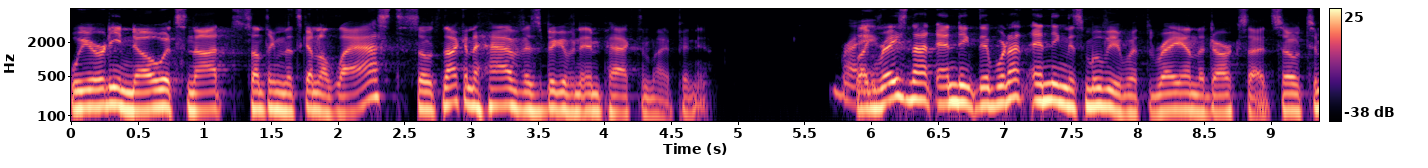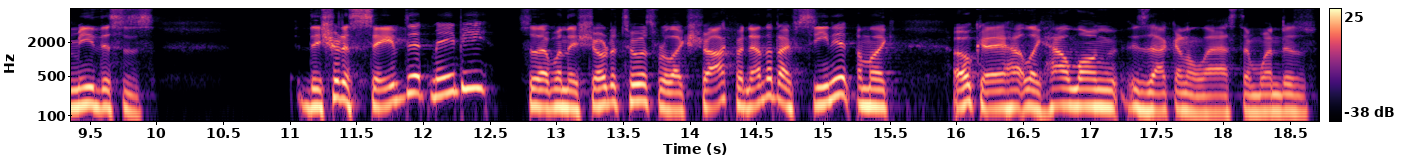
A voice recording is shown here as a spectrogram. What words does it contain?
we already know it's not something that's going to last. So it's not going to have as big of an impact, in my opinion. Right. Like Rey's not ending. We're not ending this movie with Rey on the dark side. So to me, this is they should have saved it maybe so that when they showed it to us, we're like shocked. But now that I've seen it, I'm like, okay, how, like how long is that going to last? And when does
